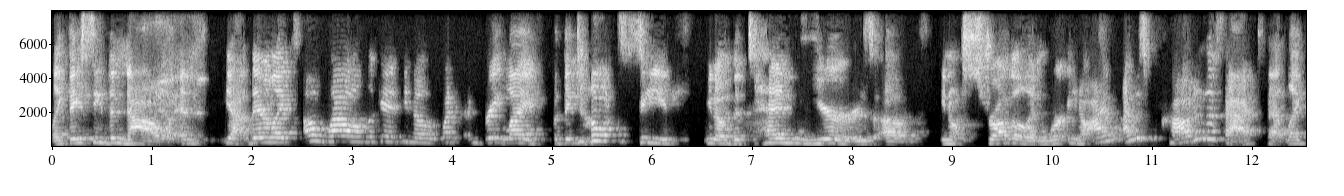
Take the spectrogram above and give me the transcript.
Like they see the now and yeah, they're like, oh wow, look at, you know, what a great life. But they don't see, you know, the 10 years of, you know, struggle and work. You know, I, I was proud of the fact that like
